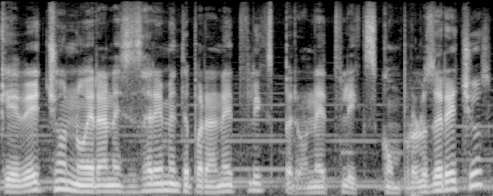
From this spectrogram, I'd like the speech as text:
que de hecho no era necesariamente para Netflix, pero Netflix compró los derechos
